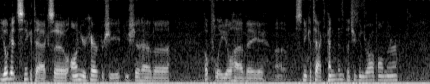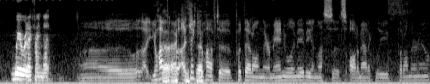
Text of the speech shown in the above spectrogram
you'll get sneak attack. So on your character sheet, you should have a. Hopefully, you'll have a uh, sneak attack pendant that you can drop on there. Where would I find that? Uh, you'll have Uh, to. Put, I think step. you'll have to put that on there manually, maybe, unless it's automatically put on there now.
